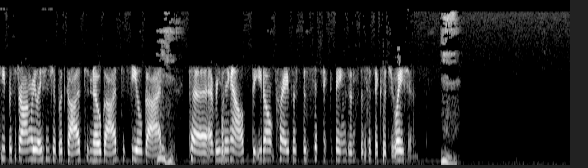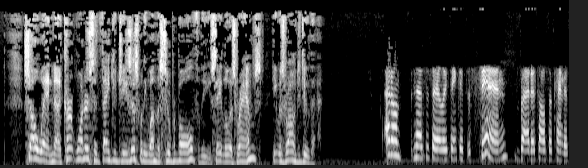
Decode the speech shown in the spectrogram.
keep a strong relationship with God, to know God, to feel God, Mm-hmm. to everything else. But you don't pray for specific things in specific situations. So when uh, Kurt Warner said thank you, Jesus, when he won the Super Bowl for the St. Louis Rams, he was wrong to do that. I don't necessarily think it's a sin, but it's also kind of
